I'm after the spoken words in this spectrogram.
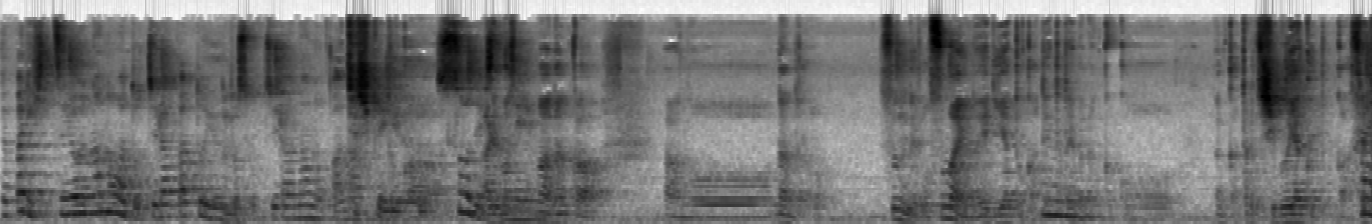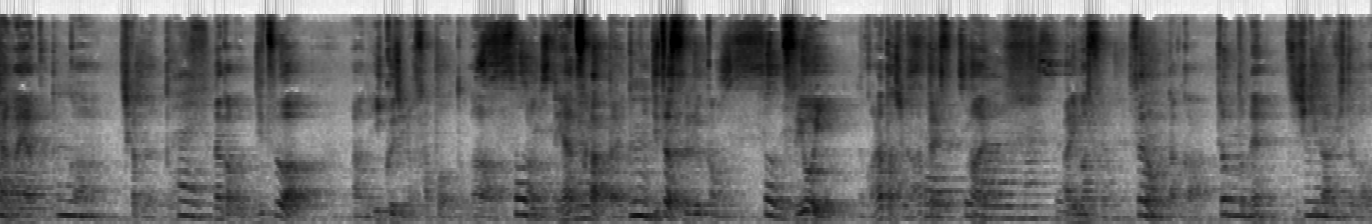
やっぱり必要なのはどちらかというとうんそちらなのかなって知識いう、とか。そうでありますすね、まあなんかあのなんだろう。住んでるお住まいのエリアとかでうん。例えばなんかこうなんか例えば渋谷区とか世田谷区とかうん。近くだと、はい。なんかこう実はあの育児のサポートが、そうですね。あの手厚かったりとか、うん。実はするかもそうです。強いのかな確かあったりする、はい、ありますよね。そういうのもなんかちょっとね、知識がある人が教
